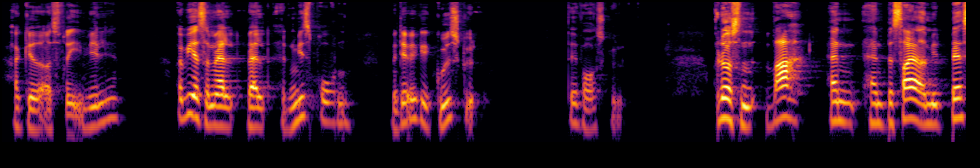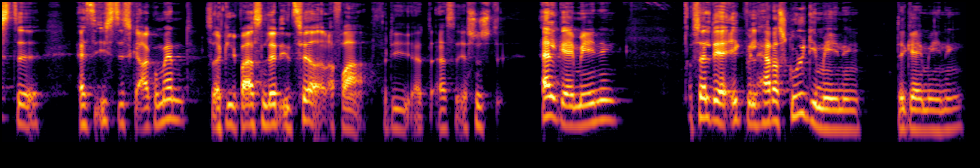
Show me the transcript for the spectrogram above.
har givet os fri vilje, og vi har som alt valgt at misbruge den, men det er jo ikke Guds skyld. Det er vores skyld. Og det var sådan, var han, han besejrede mit bedste ateistiske argument, så jeg gik bare sådan lidt irriteret derfra, fordi at, altså, jeg synes, alt gav mening, og selv det, jeg ikke ville have, der skulle give mening, det gav mening.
